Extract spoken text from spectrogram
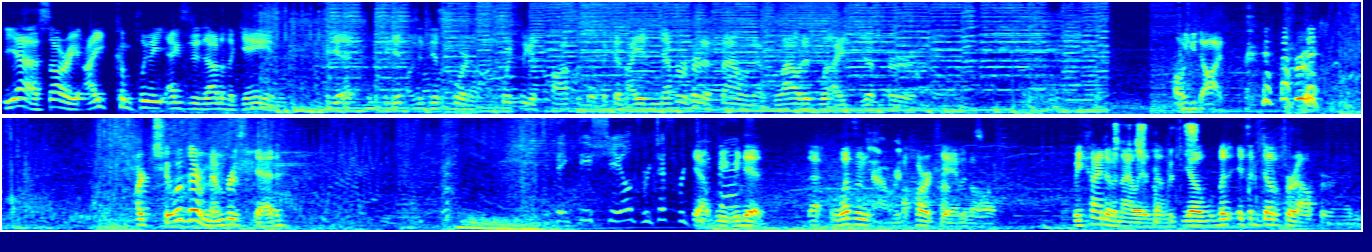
yeah. Sorry, I completely exited out of the game to get to get to Discord as quickly as possible because I had never heard a sound as loud as what I just heard. Oh, you died. True. Are two of their members dead? Did you think these shields were just for Yeah, we, we did. That wasn't Coward. a hard game at all. We kind of annihilated them. Trumpets. Yo, but it's a dub for Alpha. Ryan.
